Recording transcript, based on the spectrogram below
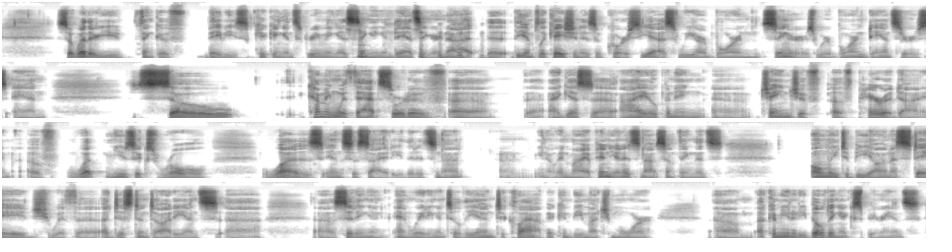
So whether you think of babies kicking and screaming as singing and dancing or not, the the implication is, of course, yes, we are born singers, we're born dancers, and so coming with that sort of, uh, I guess, uh, eye opening uh, change of of paradigm of what music's role was in society. That it's not, uh, you know, in my opinion, it's not something that's only to be on a stage with a, a distant audience uh, uh, sitting and, and, waiting until the end to clap. It can be much more um, a community building experience.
